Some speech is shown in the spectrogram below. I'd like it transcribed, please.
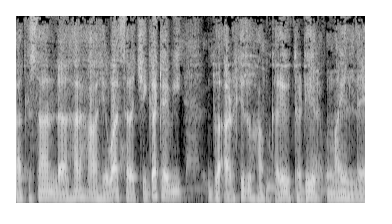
پاکستان له هر هغه هیواد سره چې ګټه وي دوه اړخیزو همکاریو ته ډیر مایل دی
